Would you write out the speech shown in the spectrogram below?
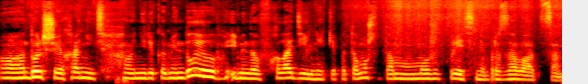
А, дольше я хранить а, не рекомендую именно в холодильнике, потому что там может плесень образоваться.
